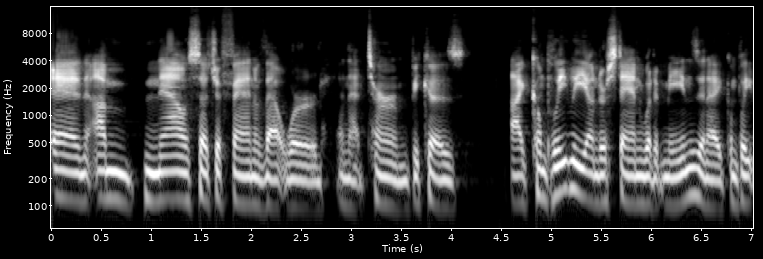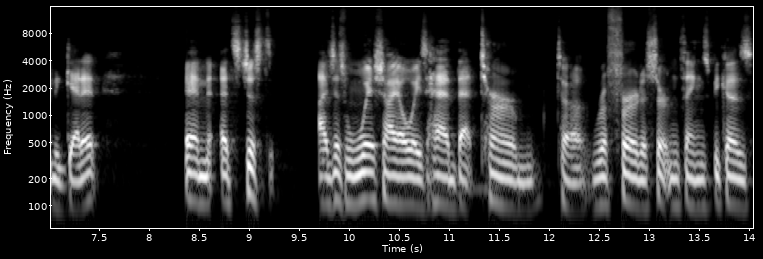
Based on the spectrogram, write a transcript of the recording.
and I'm now such a fan of that word and that term because I completely understand what it means and I completely get it. And it's just, I just wish I always had that term to refer to certain things because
